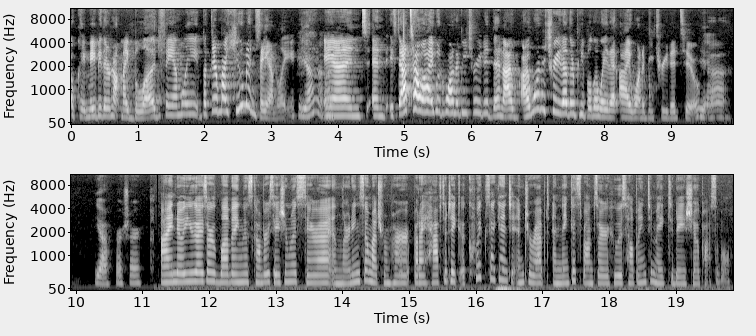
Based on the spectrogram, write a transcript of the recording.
okay, maybe they're not my blood family, but they're my human family. Yeah. And and if that's how I would want to be treated, then I, I want to treat other people the way that I want to be treated too. Yeah. Yeah, for sure. I know you guys are loving this conversation with Sarah and learning so much from her, but I have to take a quick second to interrupt and thank a sponsor who is helping to make today's show possible.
